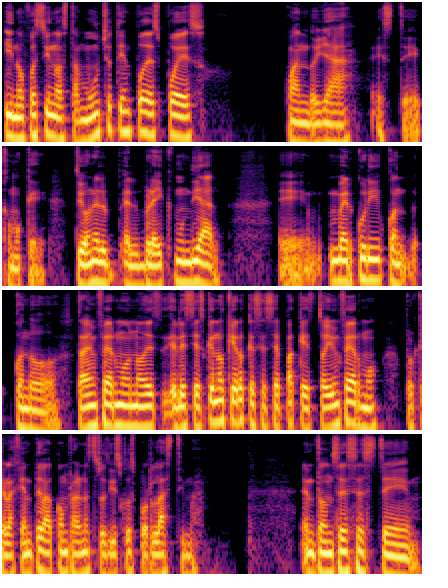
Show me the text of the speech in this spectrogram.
Y no fue sino hasta mucho tiempo después, cuando ya este, como que tuvieron el, el break mundial, eh, Mercury cuando, cuando, estaba enfermo, no decía, es que no quiero que se sepa que estoy enfermo porque la gente va a comprar nuestros discos por lástima. Entonces, este,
